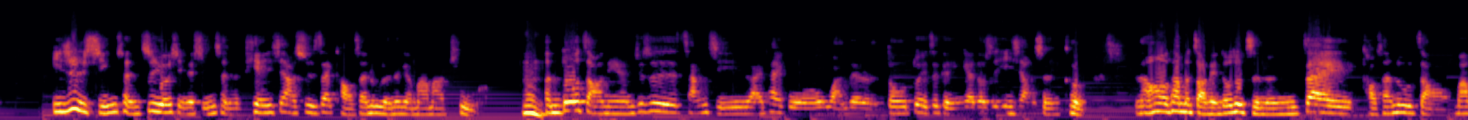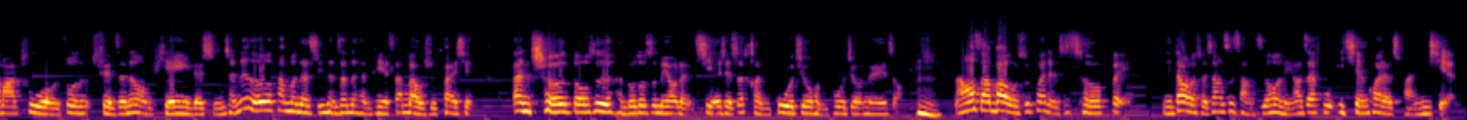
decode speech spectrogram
一日行程自由行的行程的天下是在考山路的那个妈妈兔。嗯，很多早年就是长期来泰国玩的人都对这个应该都是印象深刻。然后他们早年都是只能在考山路找妈妈兔做选择那种便宜的行程。那时候他们的行程真的很便宜，三百五十块钱。但车都是很多都是没有冷气，而且是很破旧、很破旧那一种。嗯，然后三百五十块钱是车费，你到了水上市场之后，你要再付一千块的船钱，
